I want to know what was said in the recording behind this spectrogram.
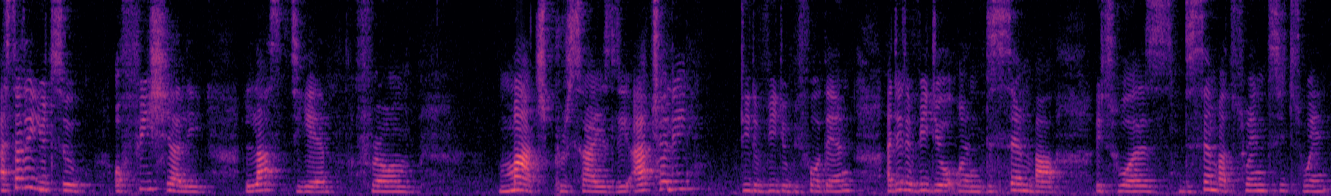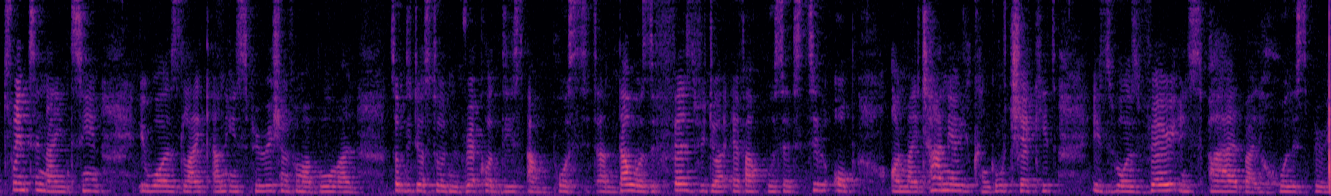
I started YouTube officially last year from march precisely. I actually did a video before then. I did a video on december. It was december 2020 2019 it was like an inspiration from above and somebody just told me record this and post it. And that was the first video i ever posted still up on my channel you can go check it. It was very inspired by the holy spirit.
